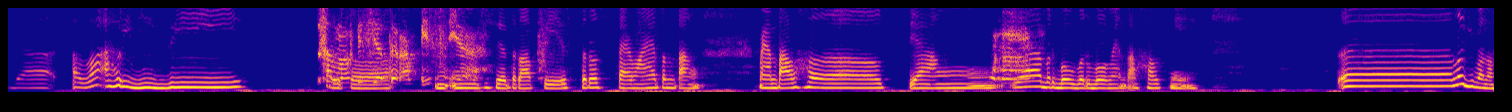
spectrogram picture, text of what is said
Ada apa ahli gizi, sama betul. fisioterapis Mm-mm, ya. fisioterapis. Terus temanya tentang mental health yang ya berbau-berbau mental health nih. Eh, lo gimana?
